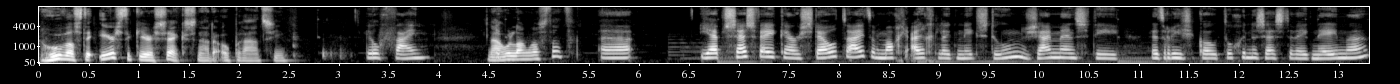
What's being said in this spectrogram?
Hoe was de eerste keer seks na de operatie? Heel fijn. Nou, Ik- hoe lang was dat? Eh, je hebt zes weken hersteltijd en dan mag je eigenlijk niks doen. Er zijn mensen die het risico toch in de zesde week nemen.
